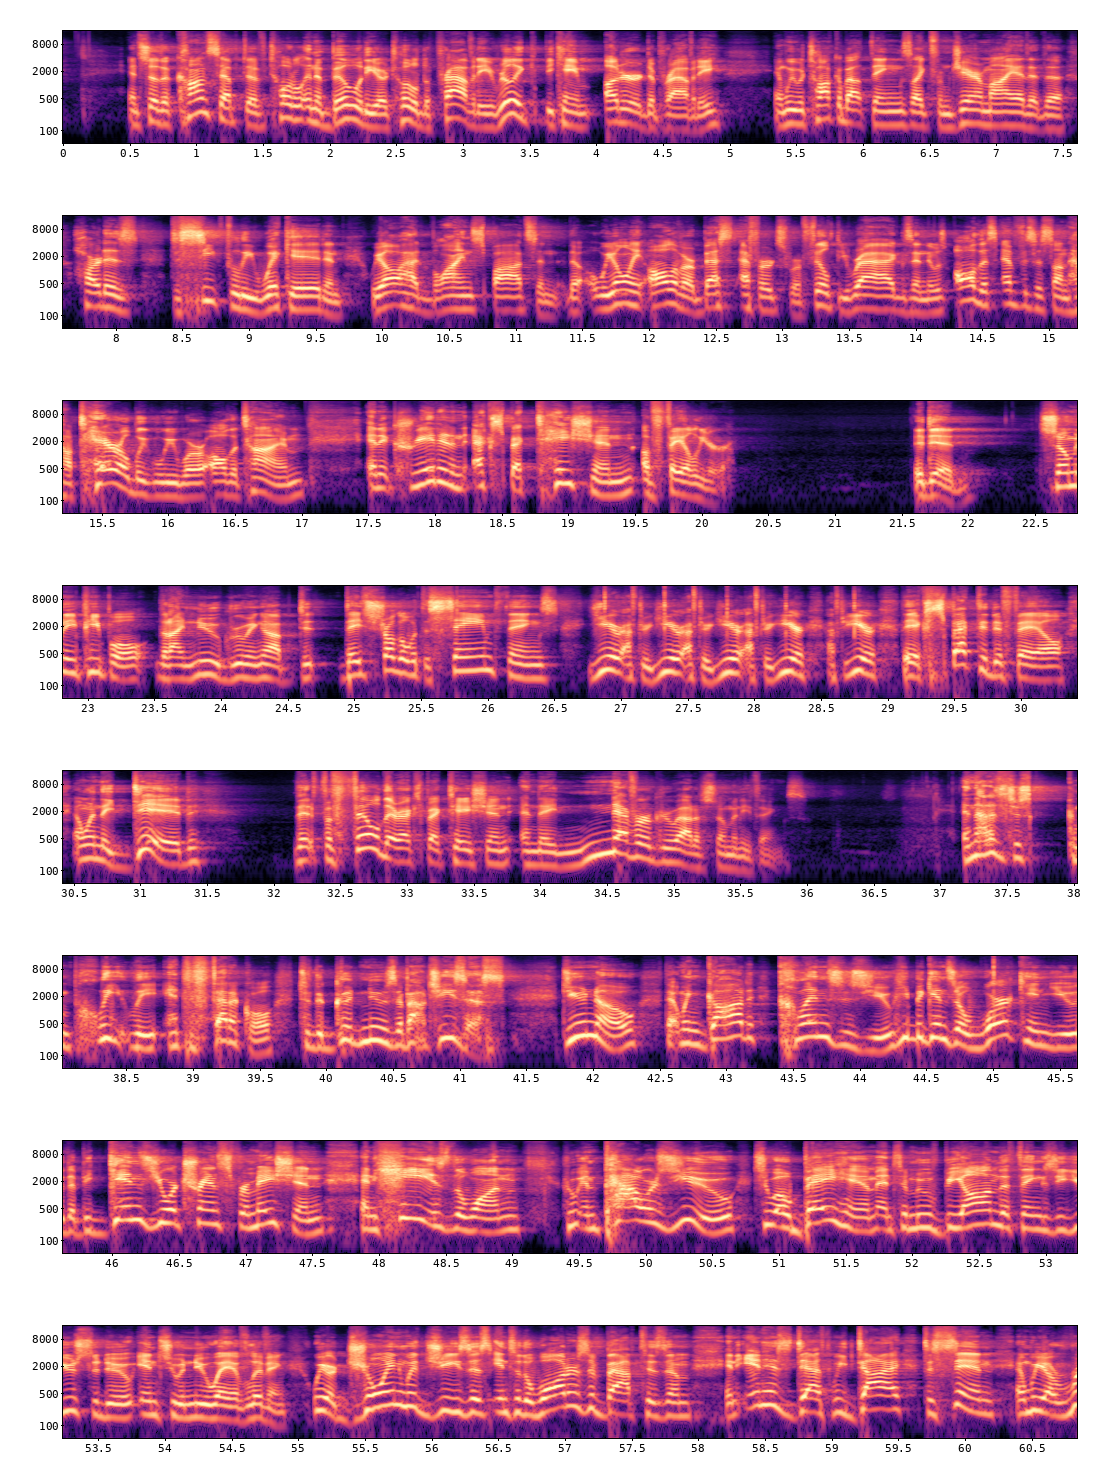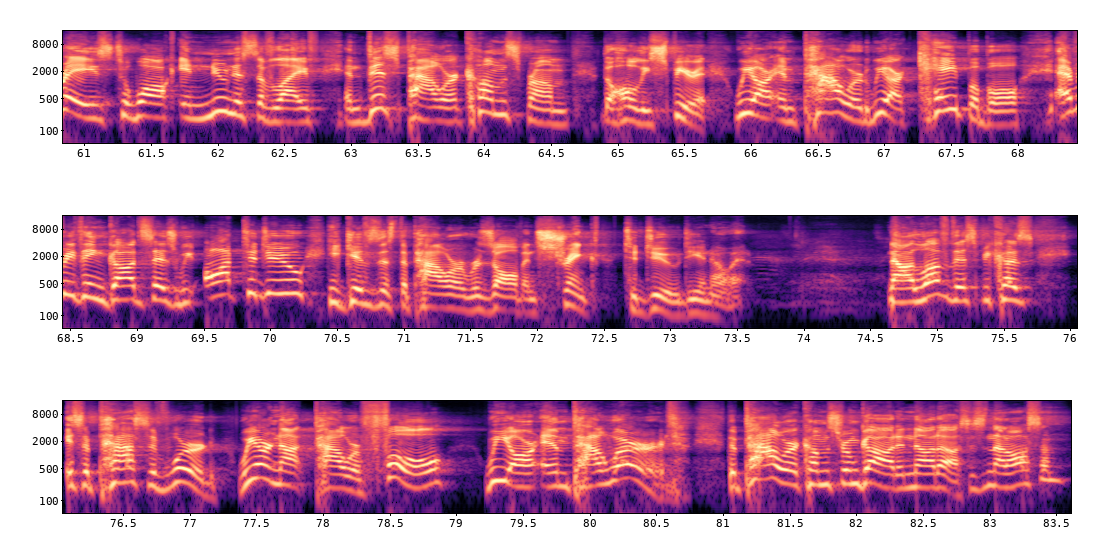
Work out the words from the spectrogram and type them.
And so the concept of total inability or total depravity really became utter depravity. And we would talk about things like from Jeremiah that the heart is deceitfully wicked, and we all had blind spots, and the, we only all of our best efforts were filthy rags, and there was all this emphasis on how terrible we were all the time, and it created an expectation of failure. It did. So many people that I knew growing up, they struggle with the same things year after year after year after year after year. They expected to fail, and when they did, that fulfilled their expectation, and they never grew out of so many things. And that is just completely antithetical to the good news about Jesus. Do you know that when God cleanses you, He begins a work in you that begins your transformation, and He is the one who empowers you to obey Him and to move beyond the things you used to do into a new way of living? We are joined with Jesus into the waters of baptism, and in His death, we die to sin and we are raised to walk in newness of life. And this power comes from the Holy Spirit. We are empowered, we are capable. Everything God says we ought to do, He gives us the power, resolve, and strength to do. Do you know it? Now, I love this because it's a passive word. We are not powerful, we are empowered. The power comes from God and not us. Isn't that awesome?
